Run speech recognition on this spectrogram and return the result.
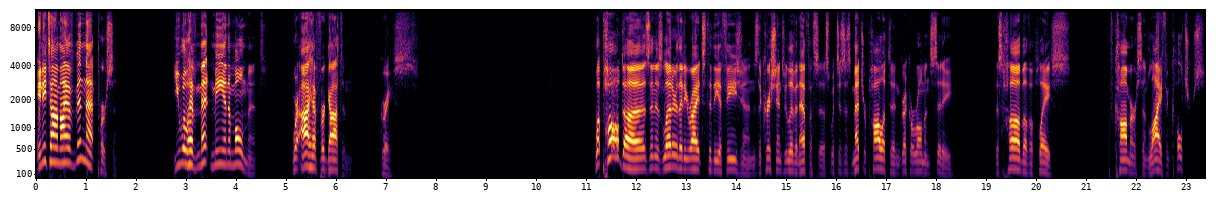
Anytime I have been that person, you will have met me in a moment where I have forgotten grace. What Paul does in his letter that he writes to the Ephesians, the Christians who live in Ephesus, which is this metropolitan Greco Roman city, this hub of a place of commerce and life and cultures,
